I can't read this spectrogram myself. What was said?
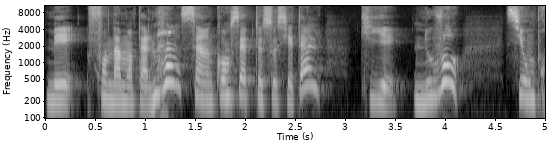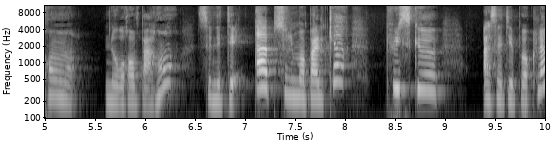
Mais fondamentalement, c'est un concept sociétal qui est nouveau. Si on prend nos grands-parents, ce n'était absolument pas le cas, puisque à cette époque-là,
